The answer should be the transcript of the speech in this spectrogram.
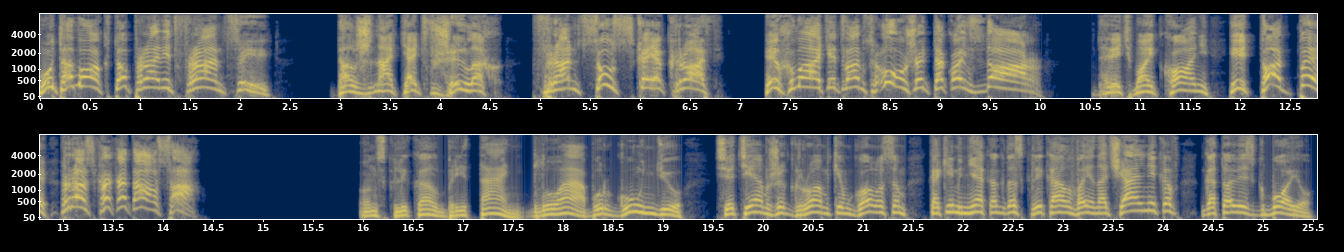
У того, кто правит Францией, должна течь в жилах французская кровь. И хватит вам слушать такой вздор! Да ведь мой конь и тот бы расхохотался!» Он скликал Британь, Блуа, Бургундию все тем же громким голосом, каким некогда скликал военачальников, готовясь к бою.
